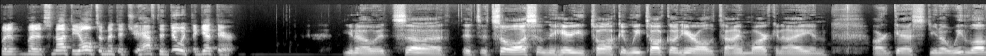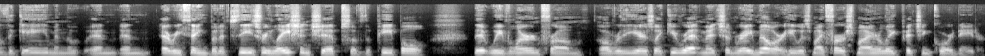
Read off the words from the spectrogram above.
but it, but it's not the ultimate that you have to do it to get there. You know, it's uh, it's it's so awesome to hear you talk, and we talk on here all the time, Mark and I, and our guest. You know, we love the game and and and everything, but it's these relationships of the people that we've learned from over the years. Like you mentioned, Ray Miller, he was my first minor league pitching coordinator.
